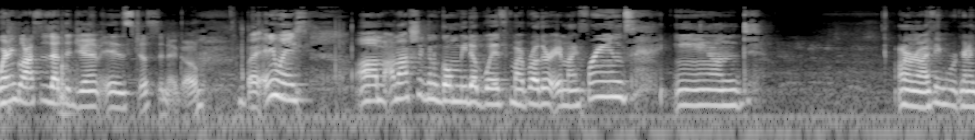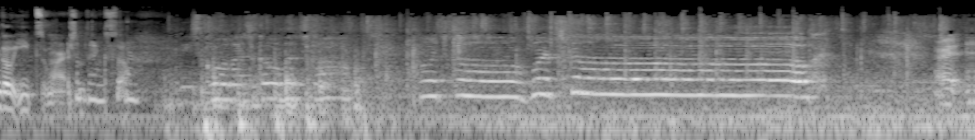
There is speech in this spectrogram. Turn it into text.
wearing glasses at the gym is just a no-go. But anyways, um, I'm actually going to go meet up with my brother and my friends. And I don't know. I think we're going to go eat somewhere or something. So let's go, let's go, let's go. Let's go, let's go. All right.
